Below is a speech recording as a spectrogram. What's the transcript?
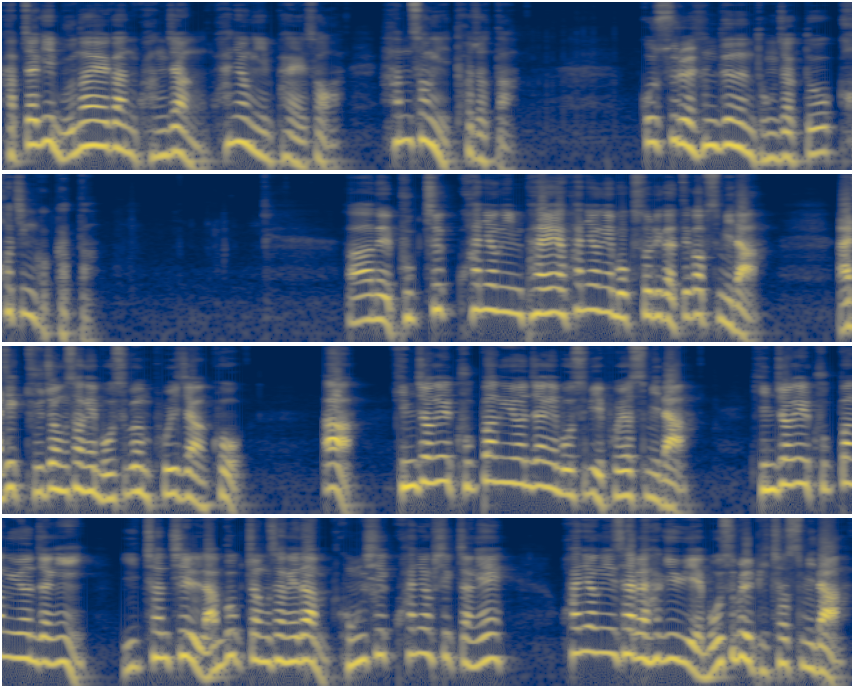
갑자기 문화회관 광장 환영 인파에서 함성이 터졌다. 꽃수를 흔드는 동작도 커진 것 같다. 아, 네. 북측 환영 인파의 환영의 목소리가 뜨겁습니다. 아직 두 정상의 모습은 보이지 않고, 아, 김정일 국방위원장의 모습이 보였습니다. 김정일 국방위원장이 2007 남북 정상회담 공식 환영식장에 환영 인사를 하기 위해 모습을 비췄습니다.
